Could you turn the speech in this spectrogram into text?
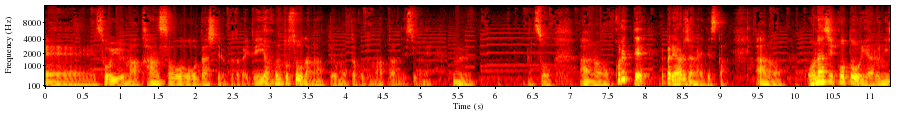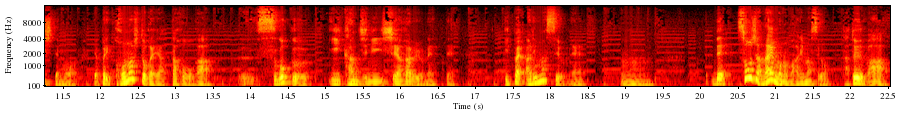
えー、そういうまあ感想を出してる方がいていやほんとそうだなって思ったこともあったんですよね。うん。そう。あのこれってやっぱりあるじゃないですか。あの同じことをやるにしてもやっぱりこの人がやった方がすごくいい感じに仕上がるよねっていっぱいありますよね。うん、でそうじゃないものもありますよ。例えば、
